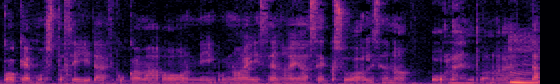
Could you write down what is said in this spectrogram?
kokemusta siitä, että kuka mä oon niin kuin naisena ja seksuaalisena olentona. Mm. Että,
